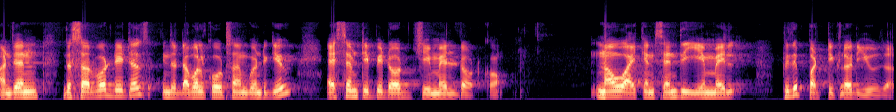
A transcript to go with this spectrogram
and then the server details in the double quotes I'm going to give smtp.gmail.com now I can send the email to the particular user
